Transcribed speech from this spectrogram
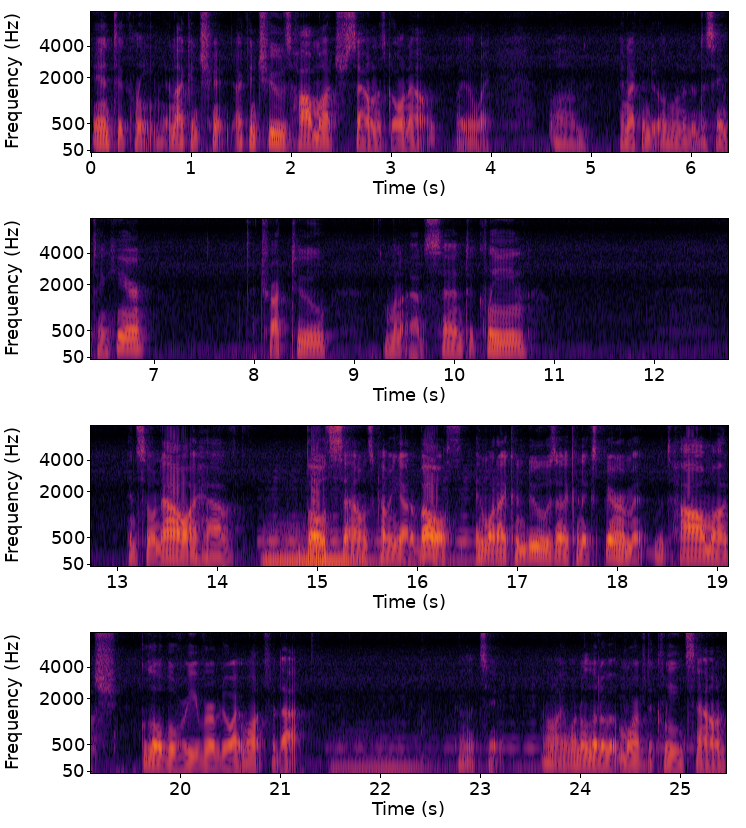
and to clean. And I can I can choose how much sound is going out, by the way. Um, and I can do, I'm going to do the same thing here. Track two, I'm going to add send to clean. And so now I have both sounds coming out of both. And what I can do is I can experiment with how much global reverb do I want for that. let's see. Oh, I want a little bit more of the clean sound.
